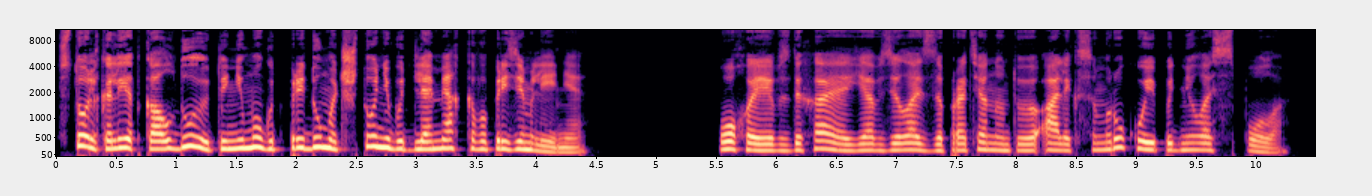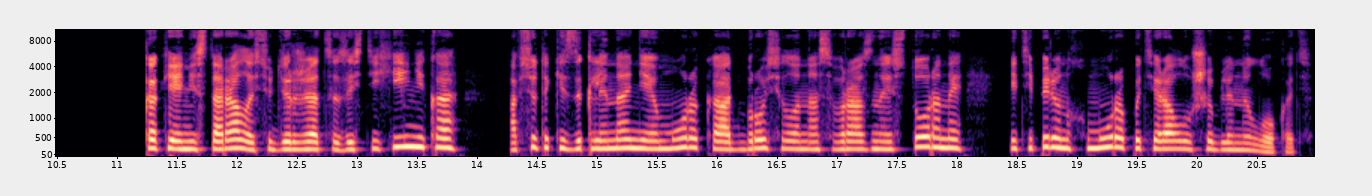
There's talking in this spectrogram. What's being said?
Столько лет колдуют и не могут придумать что-нибудь для мягкого приземления. Охая и вздыхая, я взялась за протянутую Алексом руку и поднялась с пола. Как я ни старалась удержаться за стихийника, а все-таки заклинание морока отбросило нас в разные стороны, и теперь он хмуро потирал ушибленный локоть.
